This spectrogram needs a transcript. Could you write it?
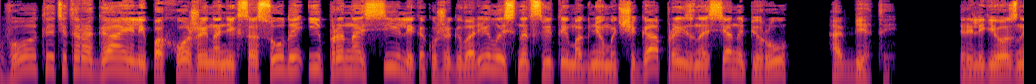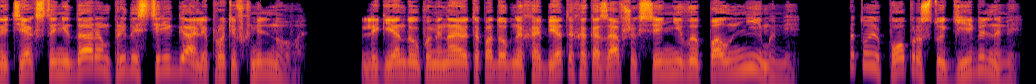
Вот эти-то рога или похожие на них сосуды и проносили, как уже говорилось, над святым огнем очага, произнося на перу обеты. Религиозные тексты недаром предостерегали против хмельного. Легенды упоминают о подобных обетах, оказавшихся невыполнимыми а то и попросту гибельными.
